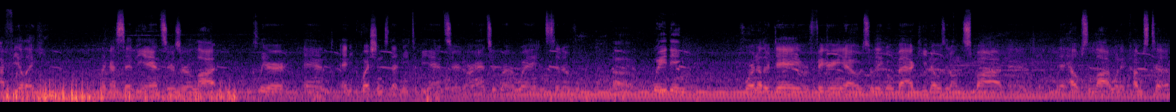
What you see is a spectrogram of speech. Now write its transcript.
I feel like, he, like I said, the answers are a lot clearer, and any questions that need to be answered are answered right away instead of uh, waiting for another day or figuring it out so they go back. He knows it on the spot, and it helps a lot when it comes to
